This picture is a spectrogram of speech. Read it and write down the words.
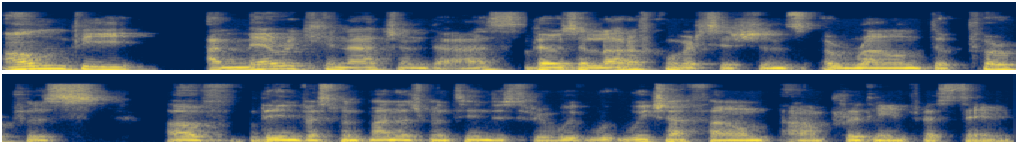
on the American agendas, there's a lot of conversations around the purpose of the investment management industry, which I found um, pretty interesting.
